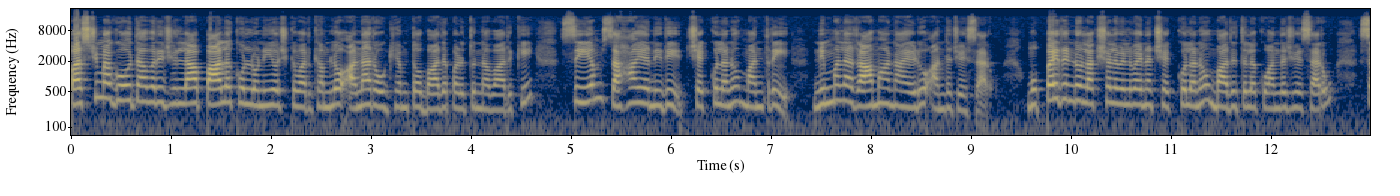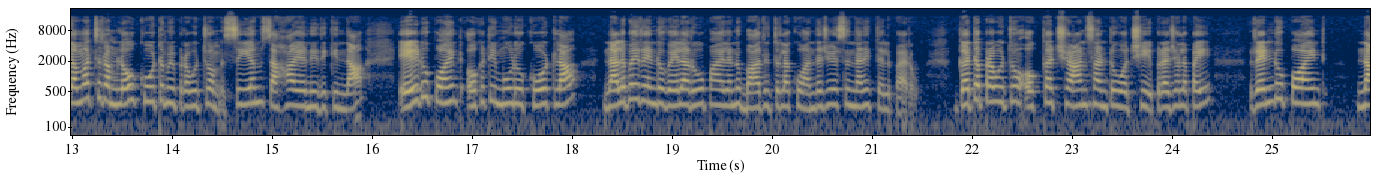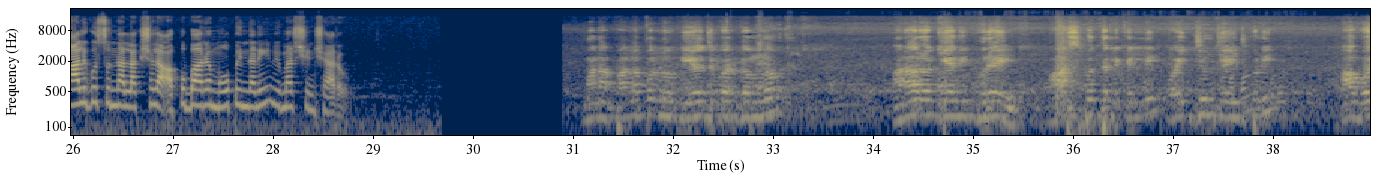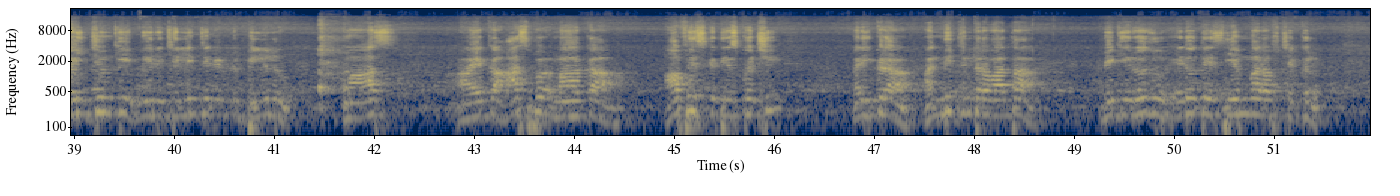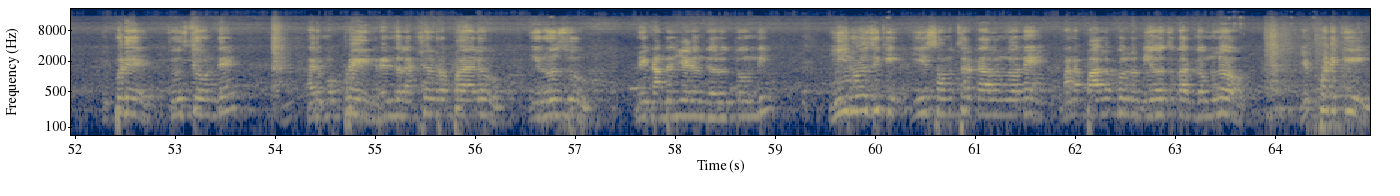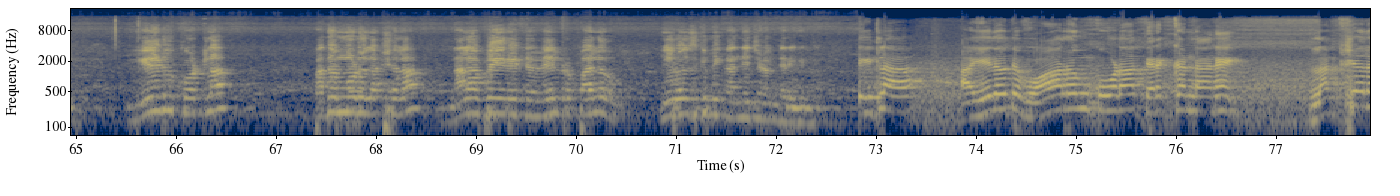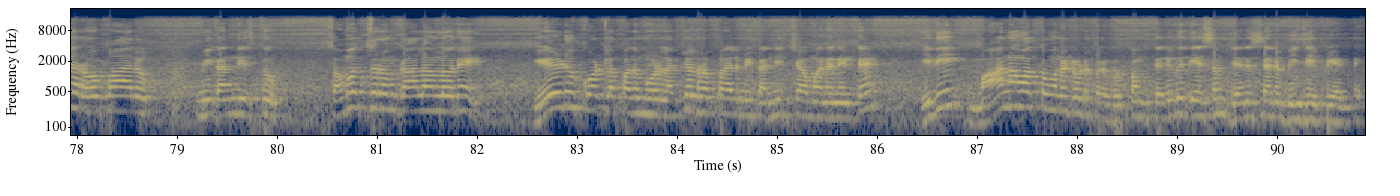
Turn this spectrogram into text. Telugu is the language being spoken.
పశ్చిమ గోదావరి జిల్లా పాలకొల్లు నియోజకవర్గంలో అనారోగ్యంతో బాధపడుతున్న వారికి సీఎం సహాయ నిధి చెక్కులను మంత్రి నిమ్మల రామానాయుడు అందజేశారు. ముప్పై రెండు లక్షల విలువైన చెక్కులను బాధితులకు అందజేశారు. సంవత్సరంలో కూటమి ప్రభుత్వం సీఎం సహాయ నిధి కింద ఏడు పాయింట్ ఒకటి మూడు కోట్ల నలభై రెండు వేల రూపాయలను బాధితులకు అందజేసిందని తెలిపారు. గత ప్రభుత్వం ఒక్క ఛాన్స్ అంటూ వచ్చి ప్రజలపై రెండు పాయింట్ నాలుగు సున్నా లక్షల అప్పుభారం మోపిందని విమర్శించారు. మన పల్లపల్లు నియోజకవర్గంలో అనారోగ్యానికి గురై ఆసుపత్రికి వెళ్ళి వైద్యం చేయించుకుని ఆ వైద్యంకి మీరు చెల్లించినటువంటి బిల్లులు మా ఆస్ ఆ యొక్క ఆస్ప మా యొక్క ఆఫీస్కి తీసుకొచ్చి మరి ఇక్కడ అందించిన తర్వాత మీకు ఈరోజు ఏదైతే సిఎంఆర్ఎఫ్ చెక్కులు ఇప్పుడే చూస్తూ ఉంటే మరి ముప్పై రెండు లక్షల రూపాయలు ఈరోజు మీకు అందజేయడం జరుగుతుంది ఈ రోజుకి ఈ సంవత్సర కాలంలోనే మన పాలకొల్లు నియోజకవర్గంలో ఇప్పటికీ ఏడు కోట్ల పదమూడు లక్షల నలభై రెండు వేల రూపాయలు ఈ రోజుకి మీకు అందించడం జరిగింది. ఇట్లా ఏదైతే వారం కూడా తిరగకుండానే లక్షల రూపాయలు మీకు అందిస్తూ సంవత్సరం కాలంలోనే ఏడు కోట్ల పదమూడు లక్షల రూపాయలు మీకు అందించామని అంటే ఇది మానవత్వం ఉన్నటువంటి ప్రభుత్వం తెలుగుదేశం జనసేన బీజేపీ అంటే.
